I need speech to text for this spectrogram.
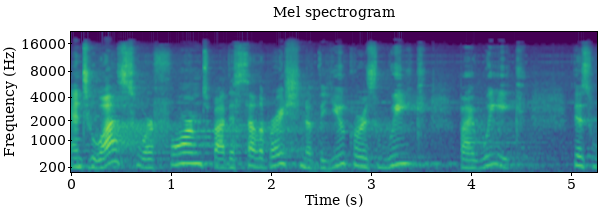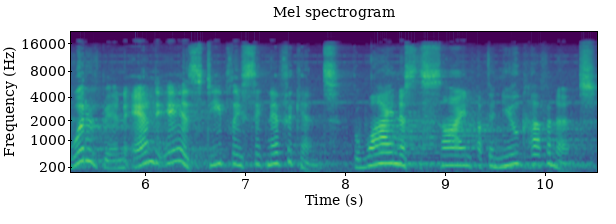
and to us who are formed by the celebration of the Eucharist week by week, this would have been and is deeply significant. The wine is the sign of the new covenant,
